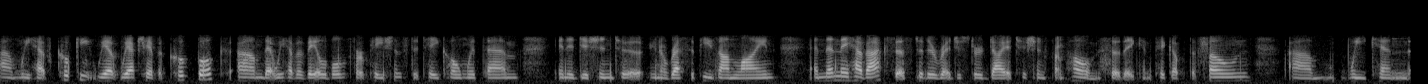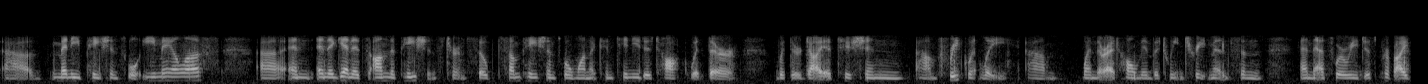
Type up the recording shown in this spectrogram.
Um, we have cooking. We have we actually have a cookbook um, that we have available for patients to take home with them, in addition to you know recipes online. And then they have access to their registered dietitian from home, so they can pick up the phone. Um, we can. Uh, many patients will email us uh, and and again, it's on the patient's terms. So some patients will want to continue to talk with their with their dietitian um, frequently. Um, when they're at home in between treatments, and and that's where we just provide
